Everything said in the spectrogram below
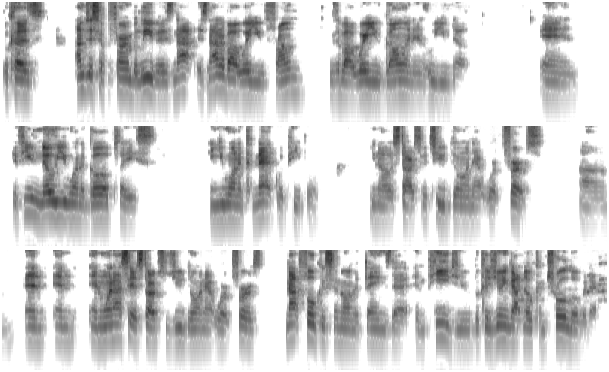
because I'm just a firm believer. It's not it's not about where you from. It's about where you going and who you know. And if you know you want to go a place and you want to connect with people, you know, it starts with you doing that work first. Um, and and and when I say it starts with you doing that work first, not focusing on the things that impede you because you ain't got no control over that,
